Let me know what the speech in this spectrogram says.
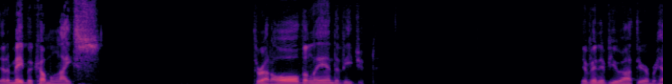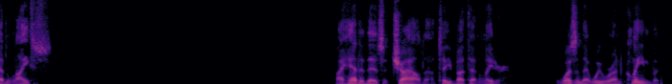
that it may become lice throughout all the land of Egypt. Have any of you out there ever had lice? I had it as a child. I'll tell you about that later. It wasn't that we were unclean, but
